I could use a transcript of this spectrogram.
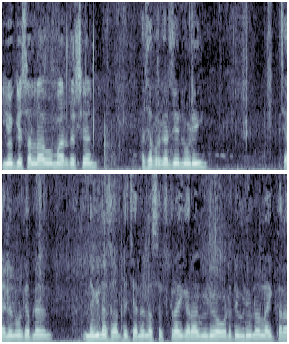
योग्य सल्ला व मार्गदर्शन अशा प्रकारचे लोडिंग चॅनलवरती आपल्या नवीन असाल तर चॅनलला सबस्क्राईब करा व्हिडिओ आवडला तर व्हिडिओला लाईक करा.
